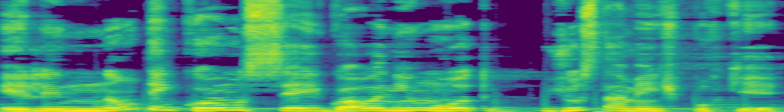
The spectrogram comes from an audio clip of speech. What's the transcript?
ele não tem como ser igual a nenhum outro, justamente porque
